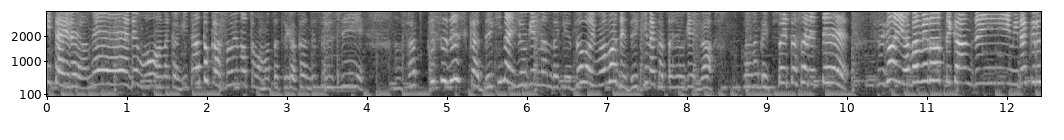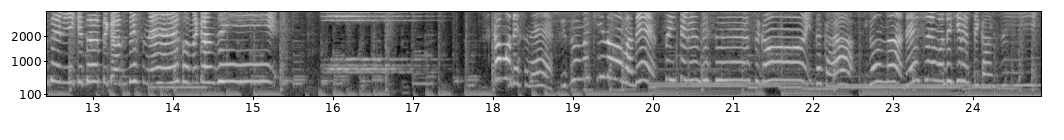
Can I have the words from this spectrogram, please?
みたいだよね。でもなんかギターとかそういうのともまた違う感じするしサックスでしかできない表現なんだけど今までできなかった表現がこうなんかいっぱい足されてすごいヤバメロって感じ。ミラクル星にいけちゃうって感じですね。そんな感じ。しかもですねリズム機能までついてるんです。すごい。だからいろんな練習もできるって感じ。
